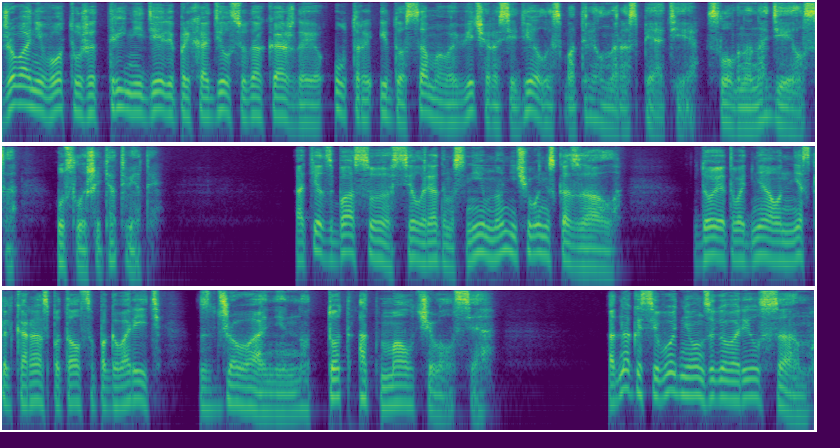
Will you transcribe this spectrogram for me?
Джованни вот уже три недели приходил сюда каждое утро и до самого вечера сидел и смотрел на распятие, словно надеялся — услышать ответы. Отец Бассо сел рядом с ним, но ничего не сказал. До этого дня он несколько раз пытался поговорить с Джованни, но тот отмалчивался. Однако сегодня он заговорил сам.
